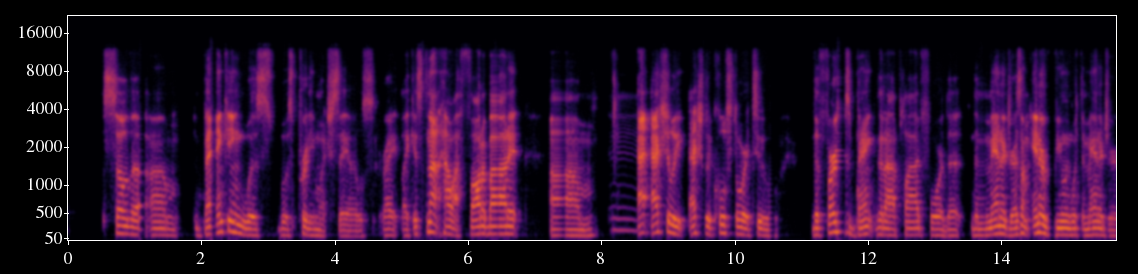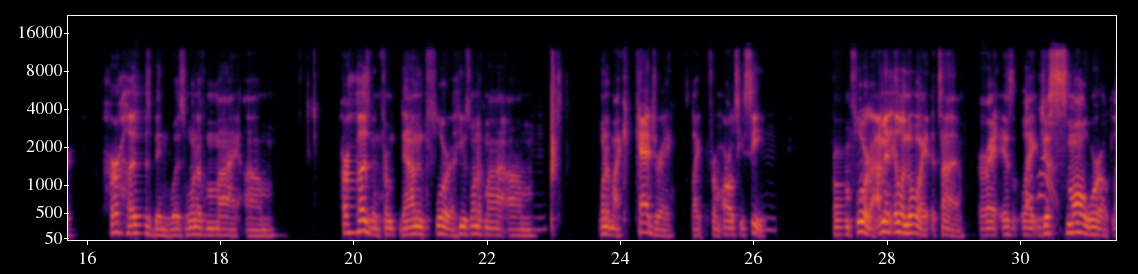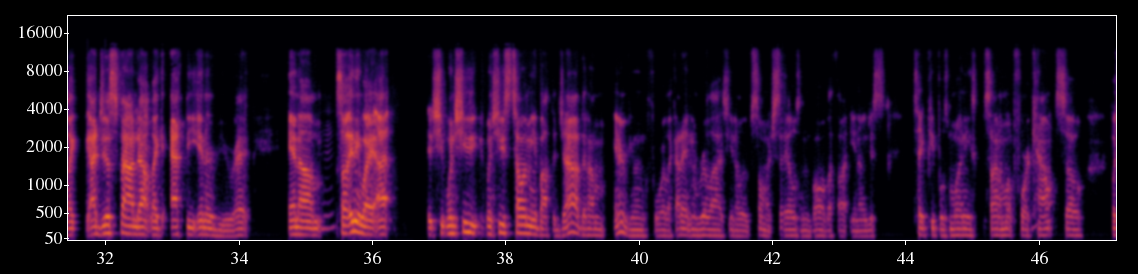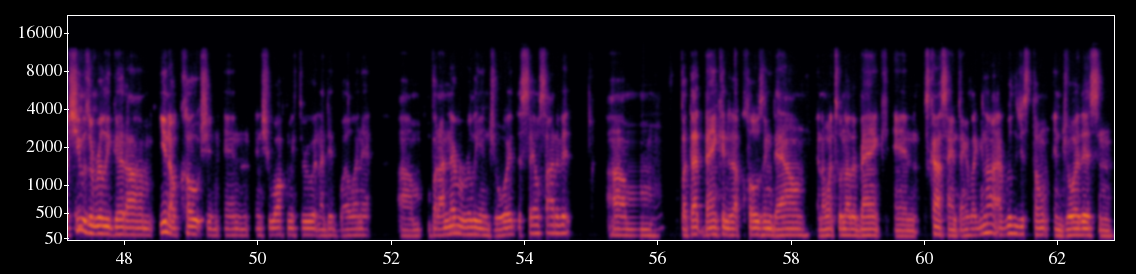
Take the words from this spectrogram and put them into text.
So the um, banking was was pretty much sales, right? Like it's not how I thought about it. Um, mm. actually, actually, cool story too. The first bank that I applied for, the the manager, as I'm interviewing with the manager, her husband was one of my um, her husband from down in Florida. He was one of my um, mm-hmm. one of my cadre, like from ROTC, mm-hmm. from Florida. I'm in Illinois at the time. Right, it's like oh, wow. just small world. Like I just found out like at the interview, right? And um, mm-hmm. so anyway, I she when she when she's telling me about the job that I'm interviewing for, like I didn't realize, you know, so much sales involved. I thought, you know, just take people's money, sign them up for accounts. So, but she was a really good, um, you know, coach, and and and she walked me through it, and I did well in it. Um, but I never really enjoyed the sales side of it. Um, mm-hmm. but that bank ended up closing down, and I went to another bank, and it's kind of the same thing. It's like, you know, I really just don't enjoy this, and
